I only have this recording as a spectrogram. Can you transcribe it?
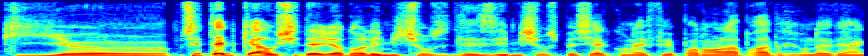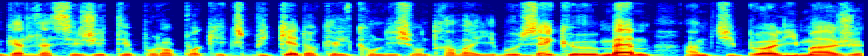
qui... euh, C'était le cas aussi d'ailleurs dans l'émission, des émissions spéciales qu'on a fait pendant la braderie. On avait un gars de la CGT Pôle Emploi qui expliquait dans quelles conditions de travail ils bossaient, qu'eux-mêmes, un petit peu à l'image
